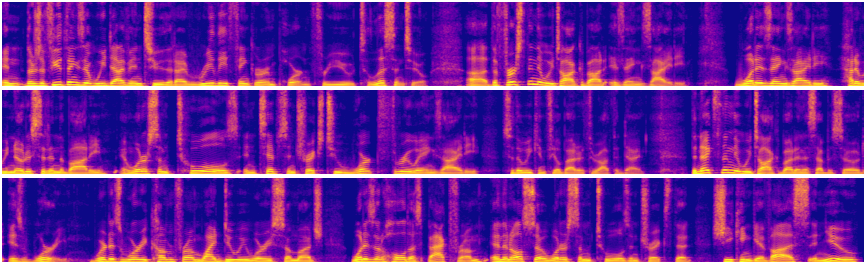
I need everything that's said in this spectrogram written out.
And there's a few things that we dive into that I really think are important for you to listen to. Uh, the first thing that we talk about is anxiety. What is anxiety? How do we notice it in the body? And what are some tools and tips and tricks to work through anxiety so that we can feel better throughout the day? The next thing that we talk about in this episode is worry. Where does worry come from? Why do we worry so much? What does it hold us back from? And then also, what are some tools and tricks that she can give us and you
